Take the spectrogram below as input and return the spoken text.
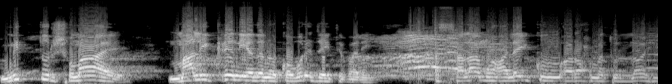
মৃত্যুর সময় মালিকরে নিয়ে যেন কবরে যাইতে পারি। আসসালামু আলাইকুম আ রহমতুল্লাহি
